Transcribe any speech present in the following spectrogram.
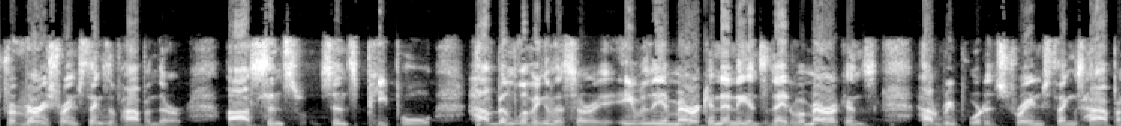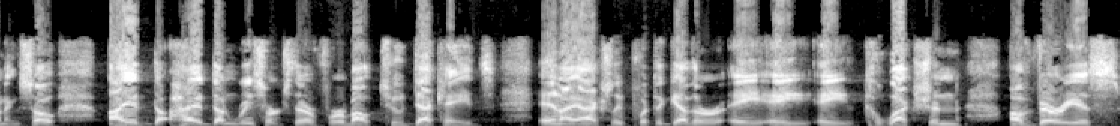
very strange things have happened there uh, since since people have been living in this area. Even the American Indians, Native Americans, had reported strange things happening. So I had I had done research there for about two decades, and I actually put together a a, a collection of various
